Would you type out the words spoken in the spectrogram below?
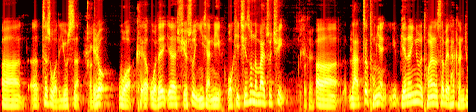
呃呃，这是我的优势。OK 也就我可我的呃学术影响力，我可以轻松的卖出去，OK，呃，那这同样别人拥有同样的设备，他可能就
